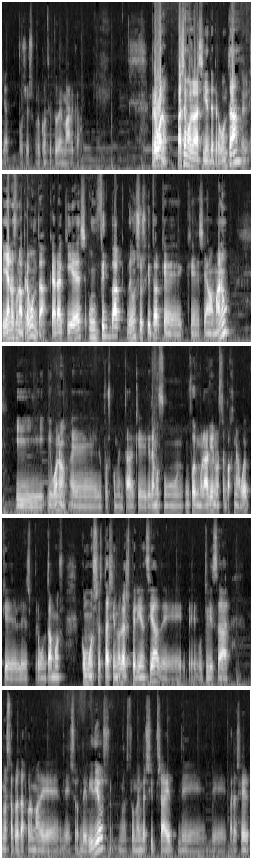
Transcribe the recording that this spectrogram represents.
ya pues eso, el concepto de marca. Pero bueno, pasemos a la siguiente pregunta, que ya no es una pregunta, que ahora aquí es un feedback de un suscriptor que, que se llama Manu. Y, y bueno, eh, pues comentar que, que tenemos un, un formulario en nuestra página web que les preguntamos cómo se está siendo la experiencia de, de utilizar nuestra plataforma de, de, de vídeos, nuestro membership site de, para ser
